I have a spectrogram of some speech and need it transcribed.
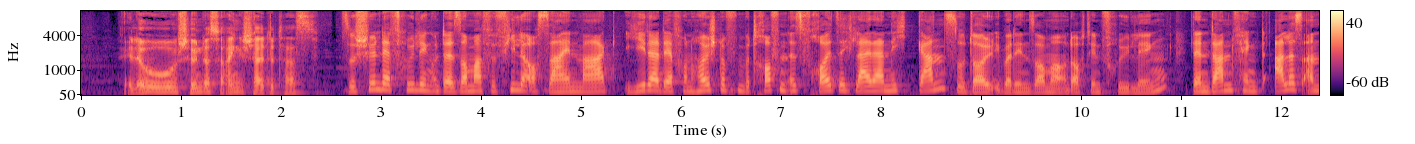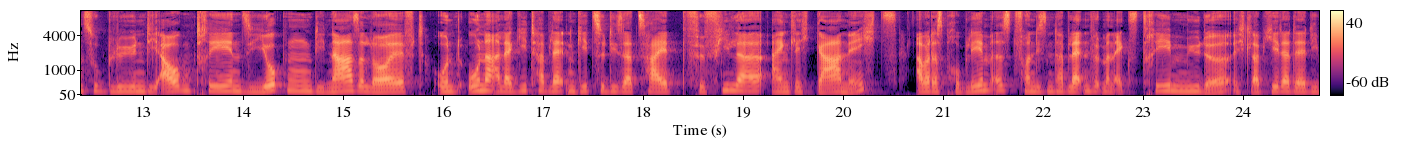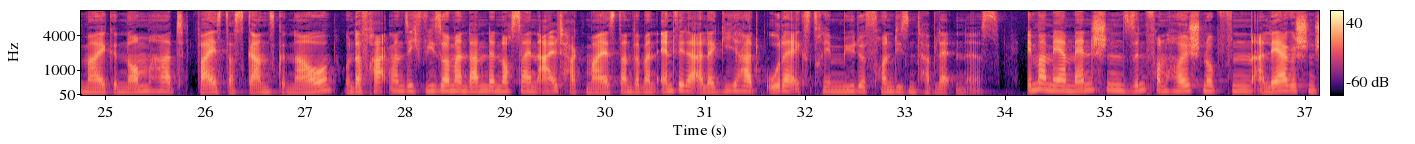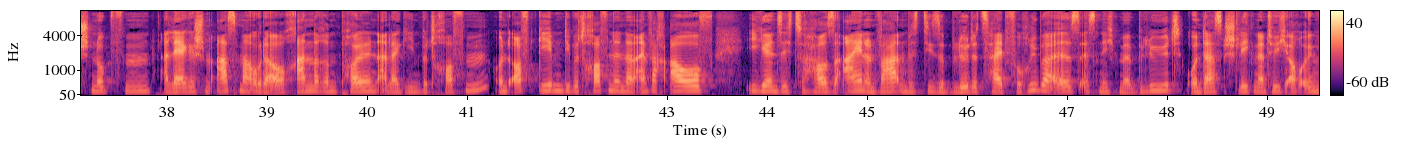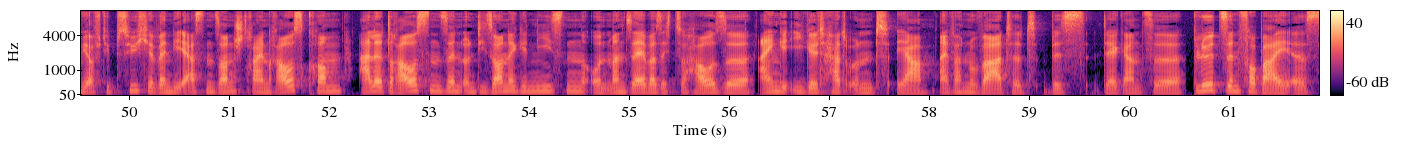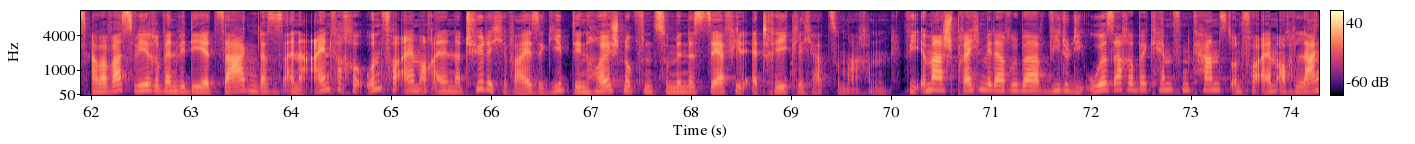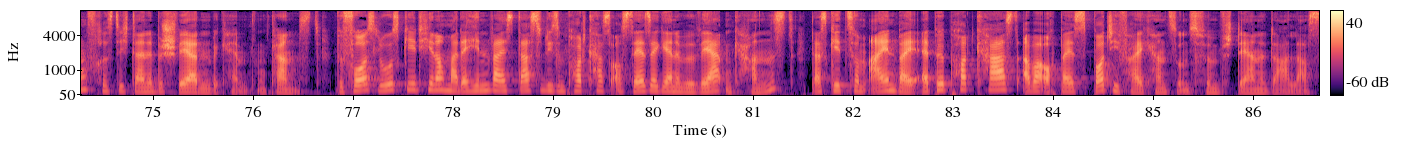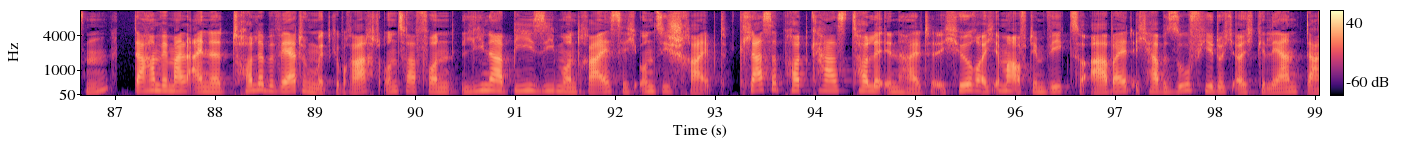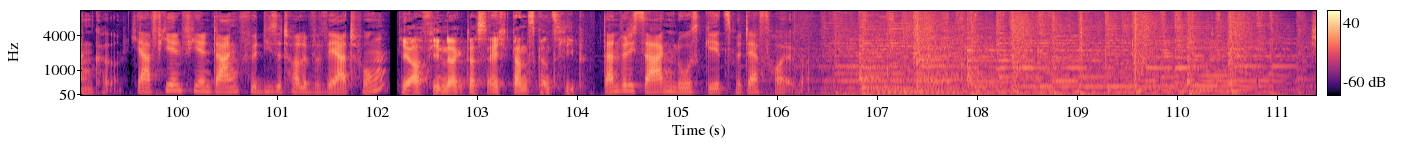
Hallo, schön, dass du eingeschaltet hast. So schön der Frühling und der Sommer für viele auch sein mag, jeder, der von Heuschnupfen betroffen ist, freut sich leider nicht ganz so doll über den Sommer und auch den Frühling. Denn dann fängt alles an zu blühen, die Augen tränen, sie jucken, die Nase läuft und ohne Allergietabletten geht zu dieser Zeit für viele eigentlich gar nichts. Aber das Problem ist, von diesen Tabletten wird man extrem müde. Ich glaube, jeder, der die mal genommen hat, weiß das ganz genau. Und da fragt man sich, wie soll man dann denn noch seinen Alltag meistern, wenn man entweder Allergie hat oder extrem müde von diesen Tabletten ist. Immer mehr Menschen sind von Heuschnupfen, allergischen Schnupfen, allergischem Asthma oder auch anderen Pollenallergien betroffen. Und oft geben die Betroffenen dann einfach auf, igeln sich zu Hause ein und warten, bis diese blöde Zeit vorüber ist, es nicht mehr blüht. Und das schlägt natürlich auch irgendwie auf die Psyche, wenn die ersten Sonnenstrahlen rauskommen, alle draußen sind und die Sonne genießen und man selber sich zu Hause eingeigelt hat und ja, einfach nur wartet, bis der ganze Blödsinn vorbei ist. Aber was wäre, wenn wir dir jetzt sagen, dass es eine einfache und vor allem auch eine natürliche Weise gibt, den Heuschnupfen zumindest sehr viel erträglicher zu machen. Wie immer sprechen wir darüber, wie du die Ursache bekämpfen kannst und vor allem auch langfristig deine Beschwerden bekämpfen kannst. Bevor es losgeht, hier nochmal der Hinweis, dass du diesen Podcast auch sehr, sehr gerne bewerten kannst. Das geht zum einen bei Apple Podcast, aber auch bei Spotify kannst du uns fünf Sterne dalassen. Da haben wir mal eine tolle Bewertung mitgebracht und zwar von Lina B37 und sie schreibt: Klasse Podcast, tolle Inhalte. Ich höre euch immer auf dem Weg zur Arbeit. Ich habe so viel durch euch gelernt. Danke. Ja, vielen, vielen Dank für diese tolle Bewertung. Ja, vielen Dank. Das ist echt ganz, ganz lieb. Dann würde ich sagen, los geht's mit der Folge.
